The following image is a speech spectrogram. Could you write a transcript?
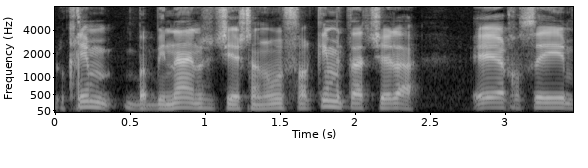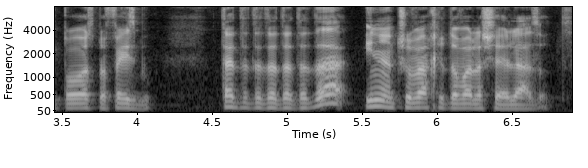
לוקחים בבינה האנושית שיש לנו מפרקים את השאלה איך עושים פוסט בפייסבוק. טה טה טה טה טה טה טה הנה התשובה הכי טובה לשאלה הזאת.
